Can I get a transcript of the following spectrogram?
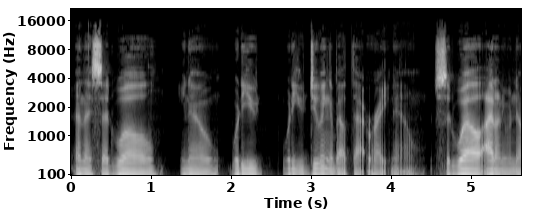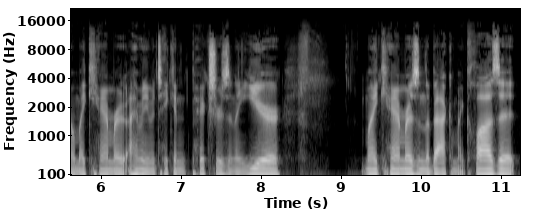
And I said, Well, you know, what are you what are you doing about that right now? She said, Well, I don't even know. My camera I haven't even taken pictures in a year. My camera's in the back of my closet.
